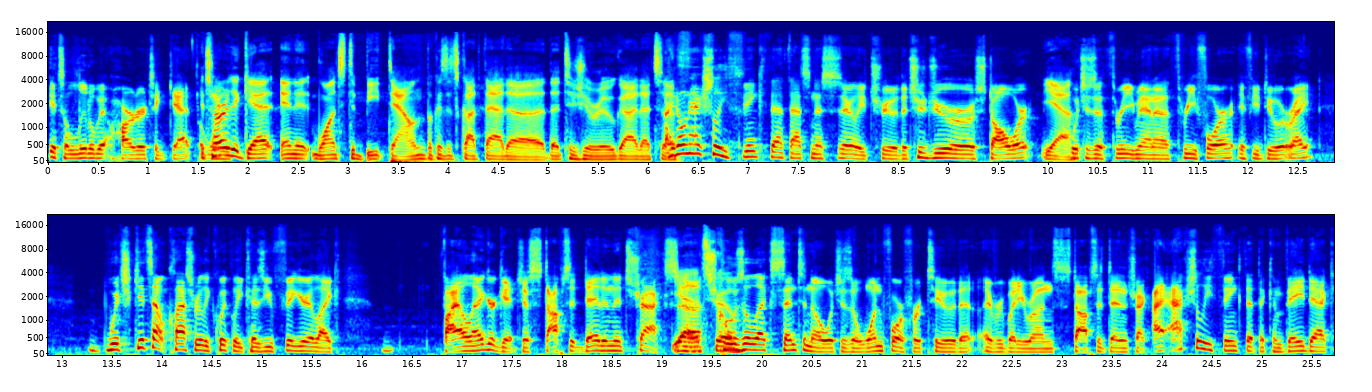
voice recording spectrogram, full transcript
it's a little bit harder to get. It's harder to get, and it wants to beat down because it's got that uh the Tajuru guy. That's I I don't actually think that that's necessarily true. The Tajuru Stalwart, Yeah. which is a three mana three four if you do it right, which gets out class really quickly because you figure like Vile Aggregate just stops it dead in its tracks. Uh, Yeah, that's true. Kozilek Sentinel, which is a one four for two that everybody runs, stops it dead in its track. I actually think that the Convey deck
